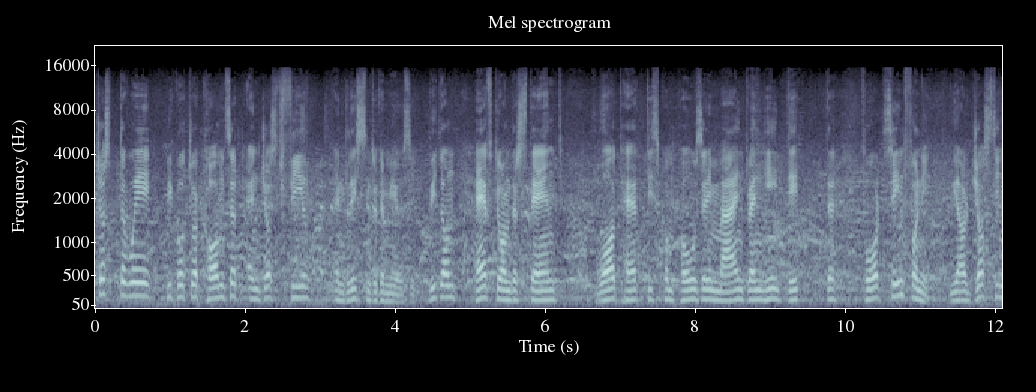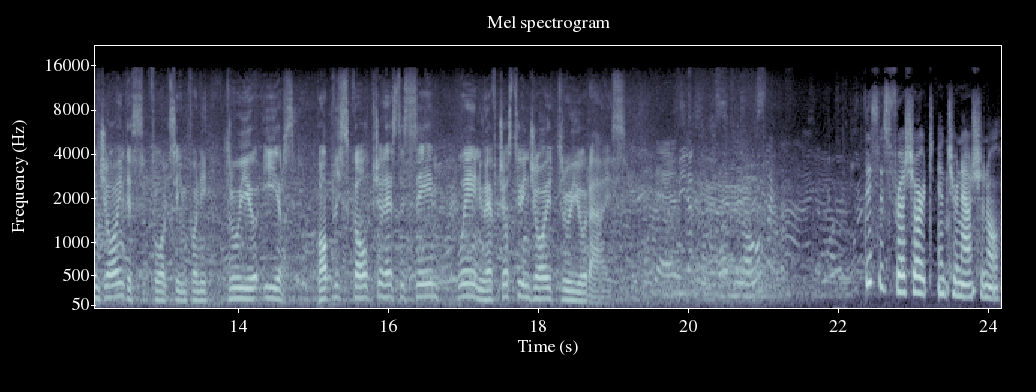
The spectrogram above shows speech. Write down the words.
Just the way we go to a concert and just feel and listen to the music. We don't have to understand what had this composer in mind when he did the Fourth Symphony. We are just enjoying the Fourth Symphony through your ears. Public sculpture has the same way, and you have just to enjoy it through your eyes. This is Fresh Art International.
